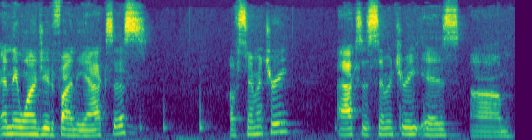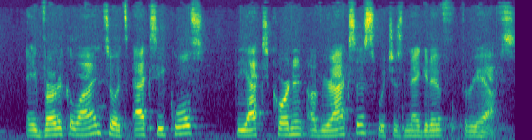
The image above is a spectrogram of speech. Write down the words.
And they wanted you to find the axis of symmetry. Axis symmetry is um, a vertical line, so it's x equals the x coordinate of your axis, which is negative 3 halves.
